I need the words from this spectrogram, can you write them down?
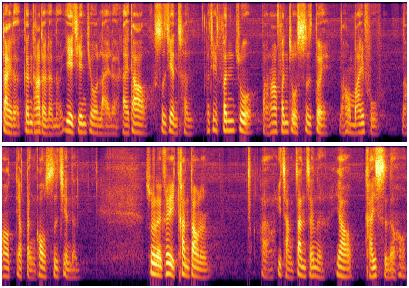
带了跟他的人呢，夜间就来了，来到四建城，而且分作，把他分作四队，然后埋伏，然后要等候事件的。所以呢，可以看到呢，啊，一场战争呢要开始了哈。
